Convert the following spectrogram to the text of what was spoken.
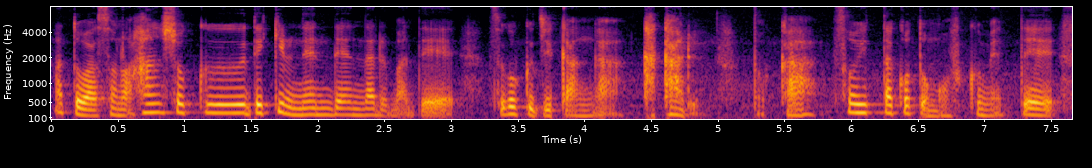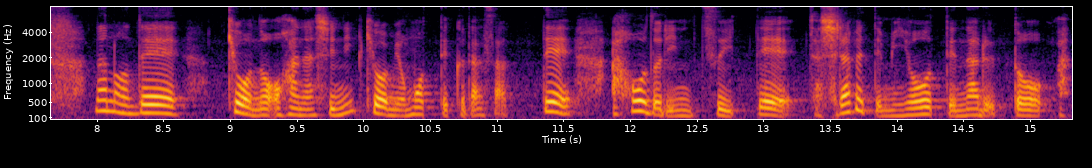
あとはその繁殖できる年齢になるまですごく時間がかかるとかそういったことも含めてなので今日のお話に興味を持ってくださってアホウドリについてじゃ調べてみようってなるとあ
